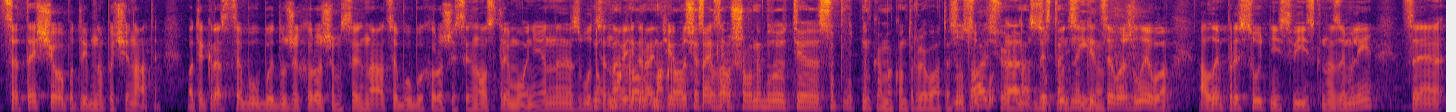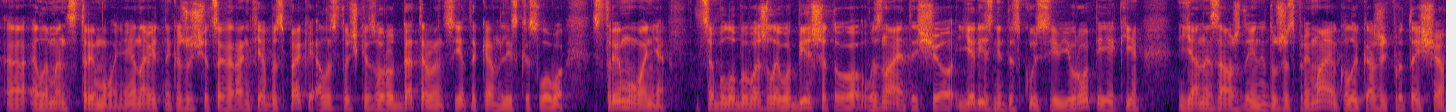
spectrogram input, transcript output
Це те, чого потрібно починати. От якраз це був би дуже хорошим сигнал. Це був би хороший сигнал стримування. Я не назву це Ну, навіть Макрон, гарантією Макрон ще безпеки. сказав, що вони будуть е, супутниками контролювати Ну, ситуацію на е, супутники це важливо, але присутність військ на землі це е, елемент стримування. Я навіть не кажу, що це гарантія безпеки, але з точки зору deterrence, є таке англійське слово стримування. Це було би важливо. Більше того, ви знаєте, що є різні дискусії в Європі, які я не завжди і не дуже сприймаю, коли кажуть про те, що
